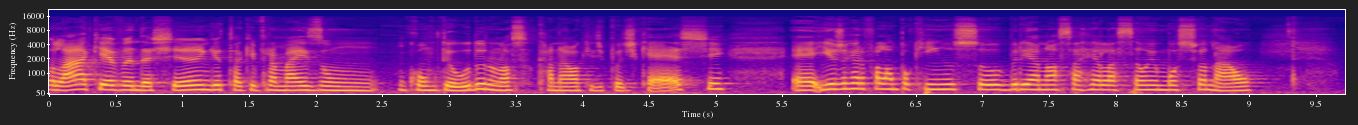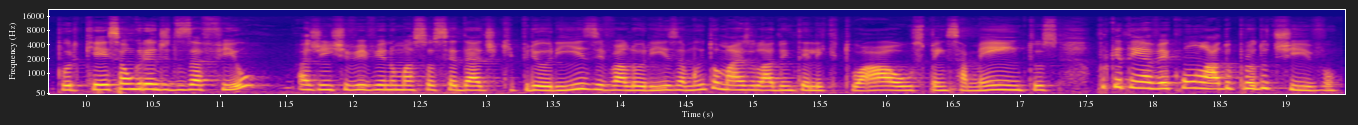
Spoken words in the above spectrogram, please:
Olá, aqui é Wanda Chang, eu tô aqui para mais um, um, conteúdo no nosso canal aqui de podcast. É, e hoje eu quero falar um pouquinho sobre a nossa relação emocional, porque esse é um grande desafio. A gente vive numa sociedade que prioriza e valoriza muito mais o lado intelectual, os pensamentos, porque tem a ver com o lado produtivo.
